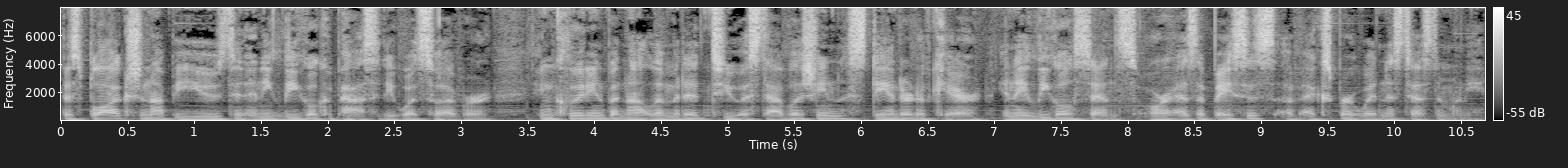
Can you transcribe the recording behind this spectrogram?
This blog should not be used in any legal capacity whatsoever, including but not limited to establishing standard of care in a legal sense or as a basis of expert witness testimony.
